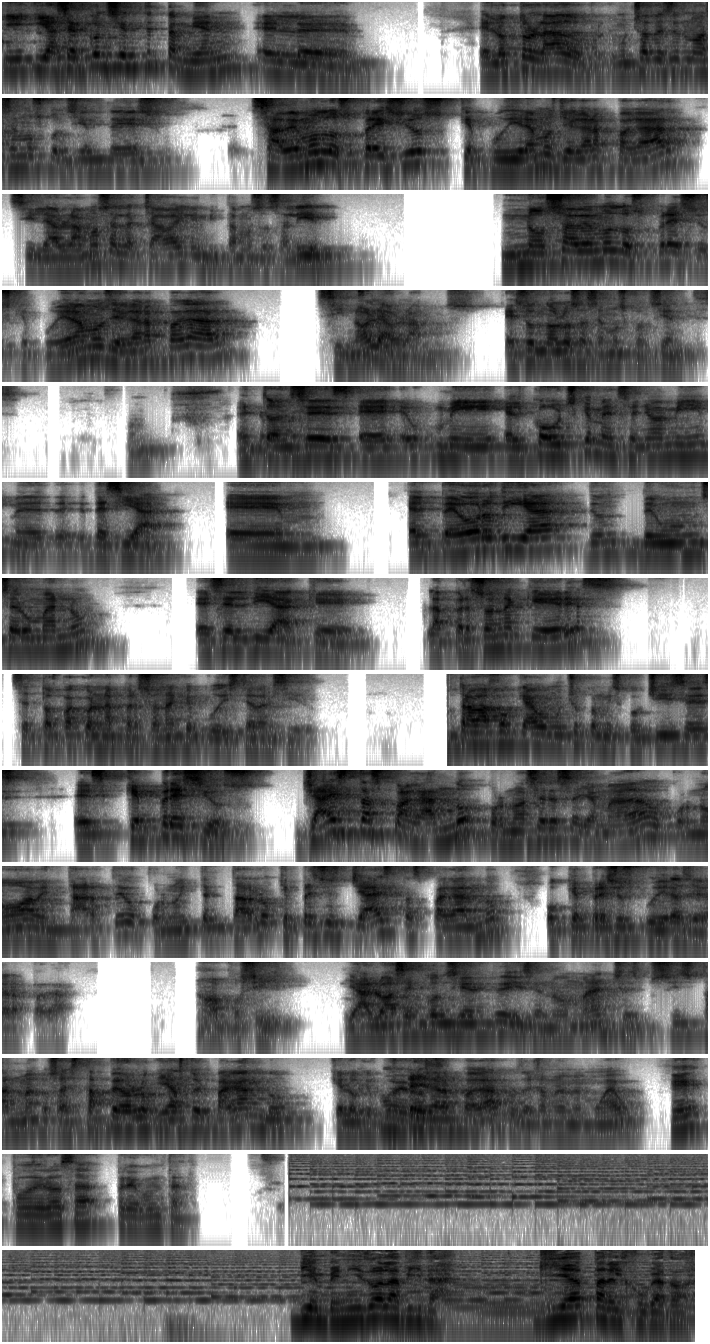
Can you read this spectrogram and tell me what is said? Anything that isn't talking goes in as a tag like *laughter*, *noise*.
Y, hacer consciente también el, eh, el otro lado, porque muchas veces no hacemos consciente eso. Sabemos los precios que pudiéramos llegar a pagar si le hablamos a la chava y le invitamos a salir. No sabemos los precios que pudiéramos llegar a pagar si no le hablamos. Eso no los hacemos conscientes. Entonces, eh, el coach que me enseñó a mí me decía, em, el peor día de un, de un ser humano es el día que la persona que eres se topa con la persona que pudiste haber sido. Un trabajo que hago mucho con mis coaches es, es qué precios ya estás pagando por no hacer esa llamada o por no aventarte o por no intentarlo, qué precios ya estás pagando o qué precios pudieras llegar a pagar. No, pues sí, ya lo hacen consciente y dicen, no manches, pues sí, están mal, o sea, está peor lo que ya estoy pagando que lo que podría llegar a pagar, pues déjame me muevo. Qué poderosa pregunta. Bienvenido a la vida, guía para el jugador.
